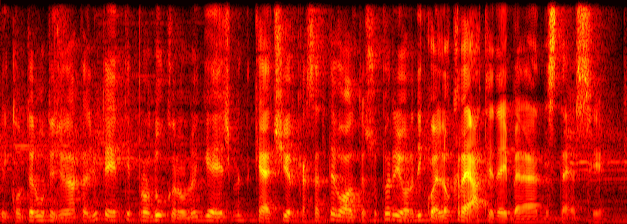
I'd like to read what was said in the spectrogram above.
i contenuti generati dagli utenti producono un engagement che è circa 7 volte superiore di quello creato dai brand stessi.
